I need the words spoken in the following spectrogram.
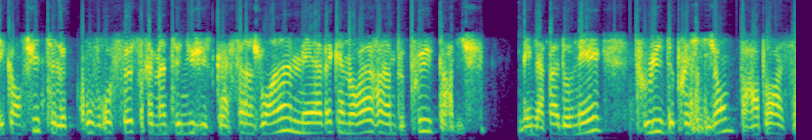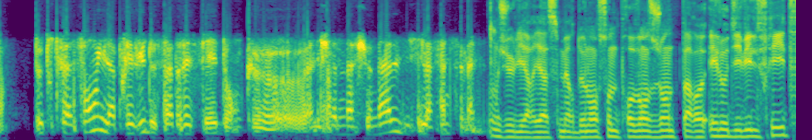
et qu'ensuite le couvre-feu serait maintenu jusqu'à fin juin, mais avec un horaire un peu plus tardif. Mais il n'a pas donné plus de précision par rapport à ça. De toute façon, il a prévu de s'adresser donc euh, à l'échelle nationale d'ici la fin de semaine. Julie Arias, maire de Lançon de Provence, jointe par Elodie Wilfried.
